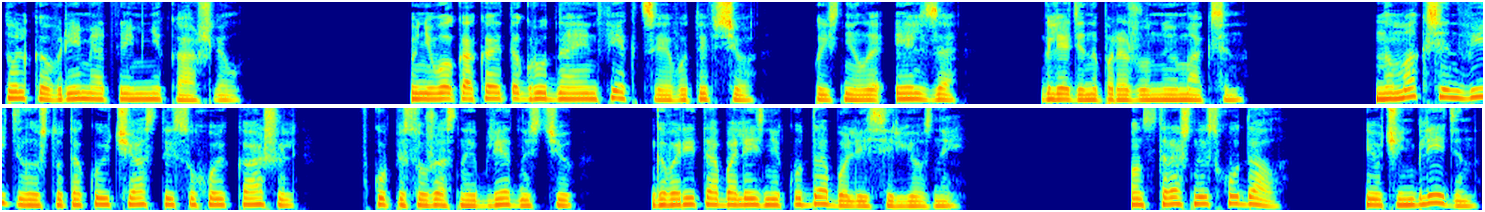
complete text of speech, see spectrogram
только время от времени кашлял. «У него какая-то грудная инфекция, вот и все», — пояснила Эльза, глядя на пораженную Максин. Но Максин видела, что такой частый сухой кашель вкупе с ужасной бледностью, говорит о болезни куда более серьезной. Он страшно исхудал и очень бледен.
